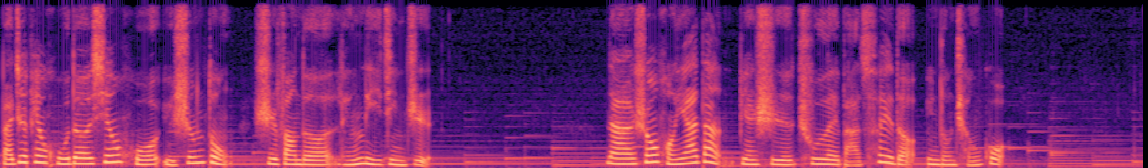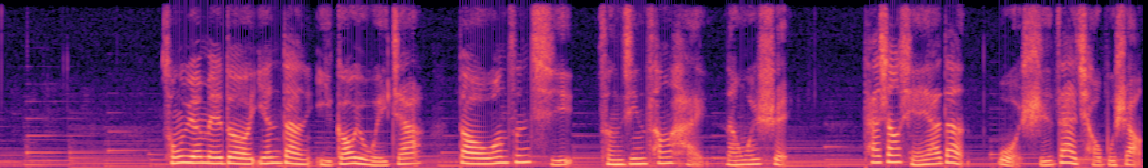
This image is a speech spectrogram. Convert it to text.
把这片湖的鲜活与生动释放得淋漓尽致。那双黄鸭蛋便是出类拔萃的运动成果。从袁枚的“烟蛋以高邮为家”，到汪曾祺“曾经沧海难为水，他乡咸鸭蛋”，我实在瞧不上。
